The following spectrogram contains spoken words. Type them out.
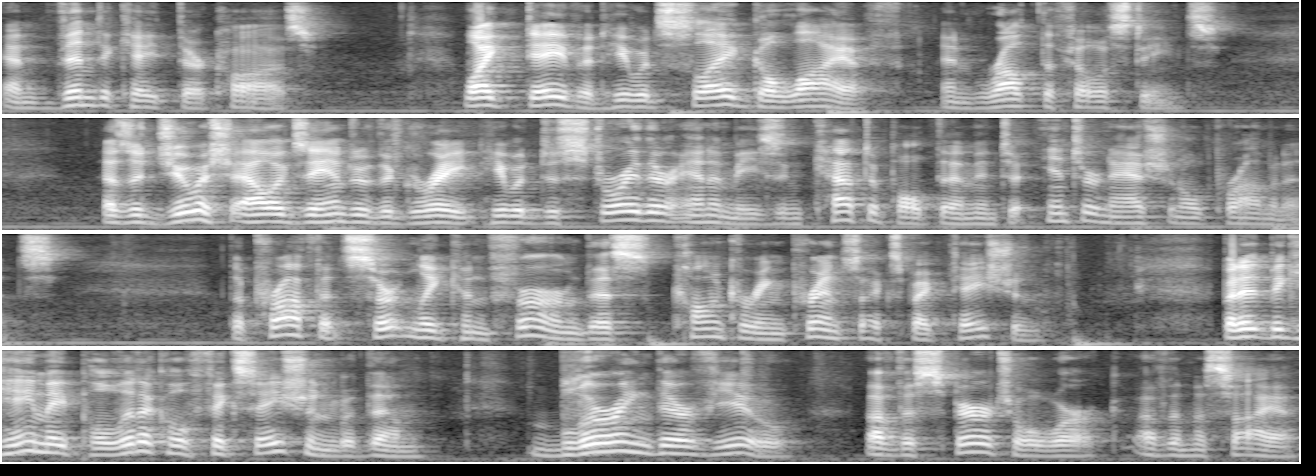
and vindicate their cause. Like David, he would slay Goliath and rout the Philistines. As a Jewish Alexander the Great, he would destroy their enemies and catapult them into international prominence. The prophets certainly confirmed this conquering prince expectation, but it became a political fixation with them, blurring their view of the spiritual work of the Messiah.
